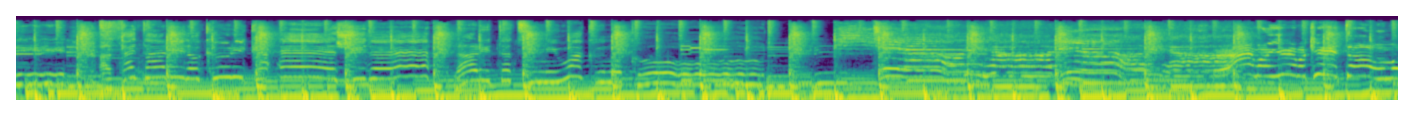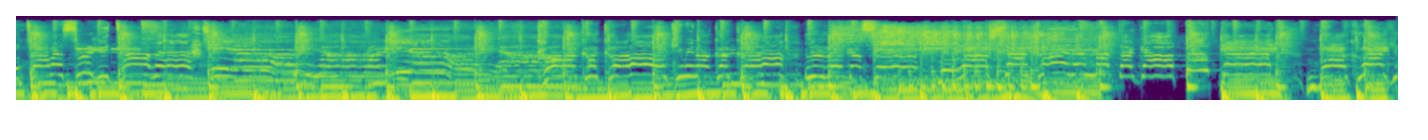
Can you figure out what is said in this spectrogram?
り与えたりの繰り返しで成り立つ魅惑のコード愛も夢もきっと求めすぎたねこの心君の心動かす漏らした声でまたがったって僕は喜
